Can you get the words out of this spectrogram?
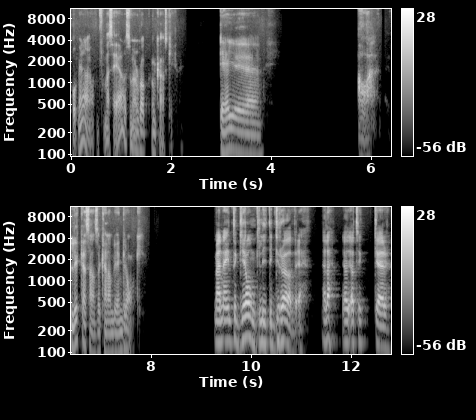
påminner han om, får man säga, som en Rob Gronkowski. Det är ju, eh, ja, lyckas han så kan han bli en Gronk. Men är inte Gronk lite grövre? Eller? Jag, jag tycker...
